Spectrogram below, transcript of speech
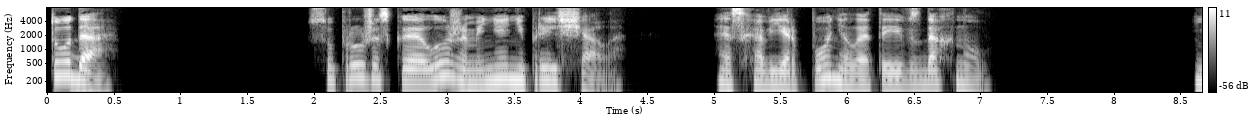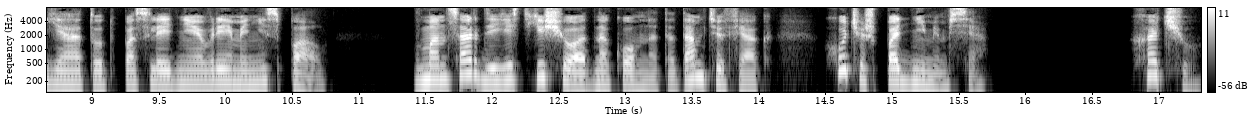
Туда. Супружеская ложа меня не прельщала. Эсхавьер понял это и вздохнул. Я тут последнее время не спал. В мансарде есть еще одна комната, там тюфяк. Хочешь, поднимемся? Хочу,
